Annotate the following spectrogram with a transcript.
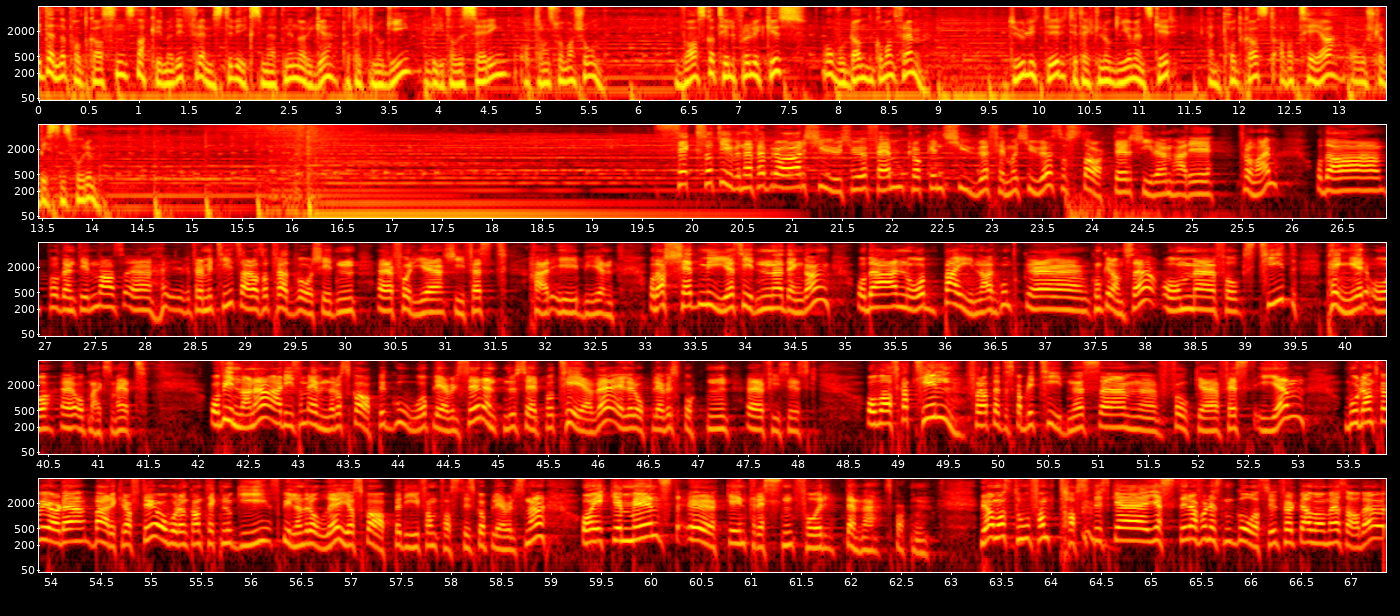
I denne podkasten snakker vi med de fremste virksomhetene i Norge på teknologi, digitalisering og transformasjon. Hva skal til for å lykkes, og hvordan går man frem? Du lytter til Teknologi og mennesker, en podkast av Athea og Oslo Business Forum. februar 2025 klokken 20.25 så starter ski-VM her i Trondheim. Og da, på den tiden, da, eh, frem i tid så er det altså 30 år siden eh, forrige skifest her i byen. Og det har skjedd mye siden eh, den gang, og det er nå beinhard konkurranse om folks tid, penger og oppmerksomhet. Og vinnerne er de som evner å skape gode opplevelser, enten du ser på TV eller opplever sporten fysisk. Og hva skal til for at dette skal bli tidenes folkefest igjen? Hvordan skal vi gjøre det bærekraftig, og hvordan kan teknologi spille en rolle i å skape de fantastiske opplevelsene? Og ikke minst øke interessen for denne sporten. Vi har med oss to fantastiske gjester. Jeg får nesten gåsehud følte jeg nå når jeg sa det.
